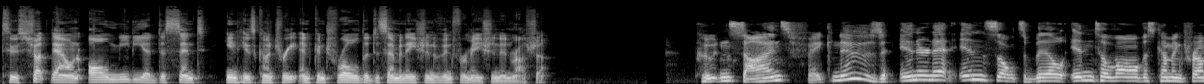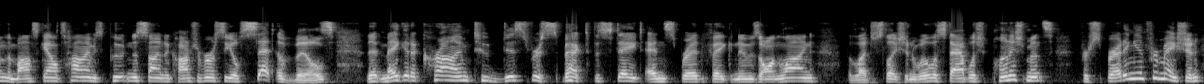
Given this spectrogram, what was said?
to shut down all media dissent in his country and control the dissemination of information in Russia. Putin signs fake news, internet insults bill into law. This coming from the Moscow Times. Putin has signed a controversial set of bills that make it a crime to disrespect the state and spread fake news online. The legislation will establish punishments for spreading information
